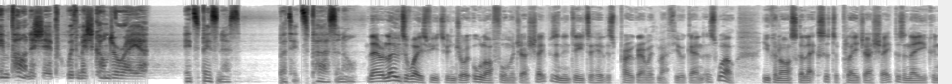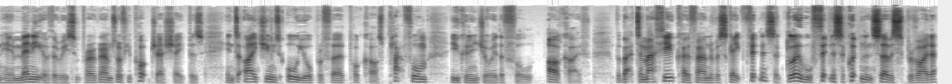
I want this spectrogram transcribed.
In partnership with Mishcon de Reya. It's business, but it's personal. There are loads of ways for you to enjoy all our former Jazz Shapers and indeed to hear this programme with Matthew again as well. You can ask Alexa to play Jazz Shapers, and there you can hear many of the recent programmes, or if you pop Jazz Shapers into iTunes or your preferred podcast platform, you can enjoy the full archive. But back to Matthew, co founder of Escape Fitness, a global fitness equipment and services provider.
